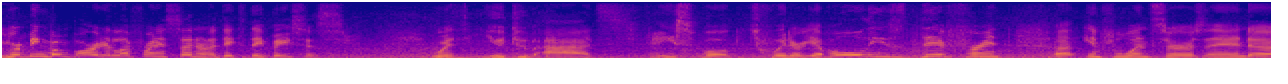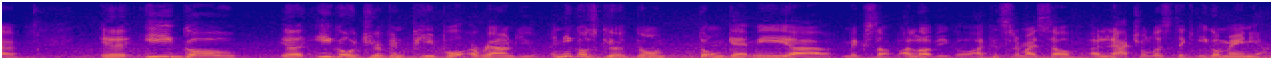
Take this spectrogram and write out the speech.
you're being bombarded left, right, and center on a day-to-day -day basis with YouTube ads, Facebook, Twitter. You have all these different uh, influencers and uh, ego uh, ego-driven people around you. And ego's good. Don't don't get me uh, mixed up. I love ego. I consider myself a naturalistic egomaniac.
